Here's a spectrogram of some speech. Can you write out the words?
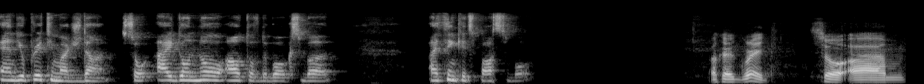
and you're pretty much done. So I don't know out of the box, but I think it's possible. Okay, great. So um,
